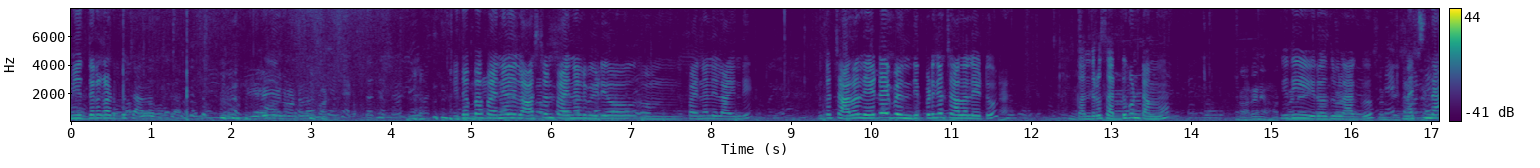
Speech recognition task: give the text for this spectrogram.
మీ ఇద్దరు కడుపు చాలా ఇదబ్బా final last and final video final ఇలా అయింది. ఇంకా చాలా లేట్ అయిపోయింది. ఇప్పటికే చాలా లేటు ఇంకా అందరూ సర్దుకుంటాము. ఇది ఈరోజు వ్లాగ్ నచ్చిందా?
